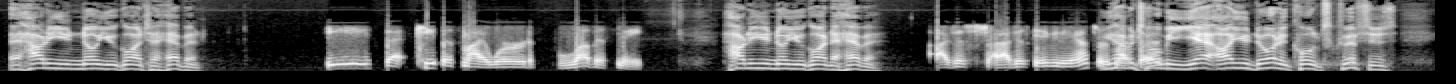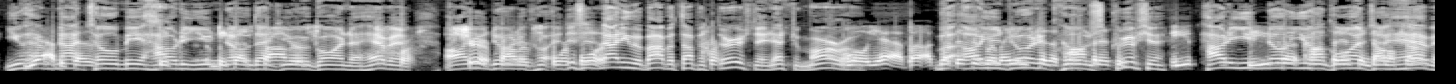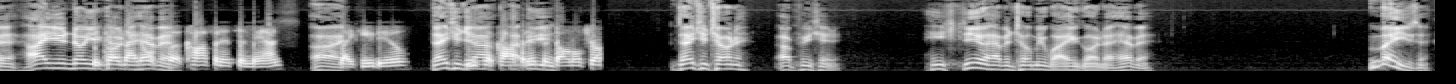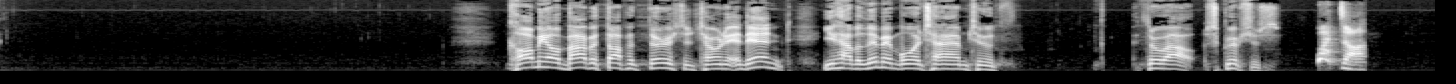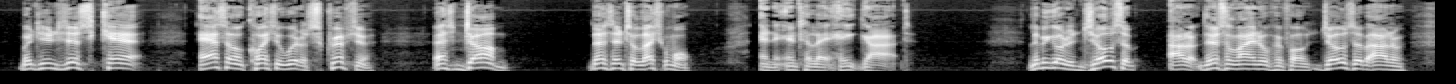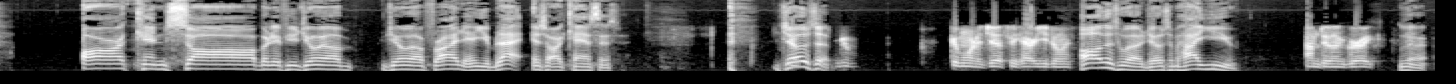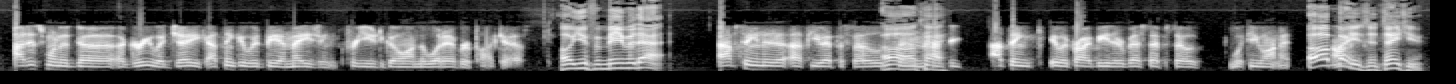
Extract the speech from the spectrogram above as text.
And how do you know you're going to heaven? He that keepeth my word loveth me. How do you know you're going to heaven? I just I just gave you the answer. You haven't told me yet. All you're doing is quoting scriptures. You have Yeah, not because- told me how do you know that you're going to heaven. All Sure, you're doing is 4, this is not even Bible Thumper Thursday. That's tomorrow. Well, yeah, but but, But this all is you're doing to is the quoting scripture. do you, How do you do know you're going to Trump? heaven? How do you know you're Because going to heaven? I don't heaven? put confidence in man All right. like you do. Thank you, You John. put confidence in Donald Trump. Thank you, Tony. I appreciate it. He still haven't told me why you're going to heaven. Amazing. Call me on Bible Thumper Thursday, Tony, and then you have a little bit more time to th- throw out scriptures. What the? But you just can't answer a question with a scripture. That's dumb. That's intellectual. And the intellect hate God. Let me go to Joseph out of there's a line open for Joseph out of Arkansas, but if you're Joel Joel Friday and you're black, it's Arkansas. Joseph, Good morning, Jesse. How are you doing? all is well, Joseph. How are you? I'm doing great. Look, I just wanted to agree with Jake. I think it would be amazing for you to go on the Whatever podcast. Oh, you familiar with that? I've seen a, a few episodes, Oh, and okay. I think I think it would probably be their best episode with you on it. Amazing. Thank you.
